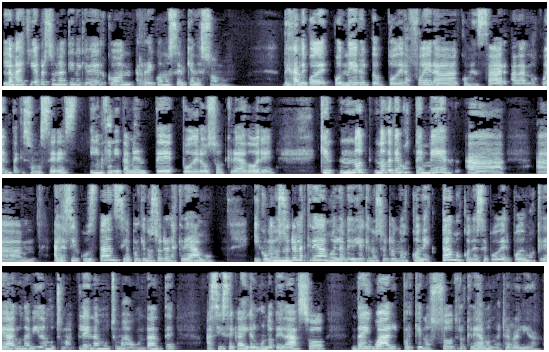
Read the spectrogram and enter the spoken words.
La maestría personal tiene que ver con reconocer quiénes somos dejar de poder poner el poder afuera, comenzar a darnos cuenta que somos seres infinitamente poderosos, creadores, que no, debemos temer a, las circunstancias porque nosotros las creamos. Y como nosotros las creamos, en la medida que nosotros nos conectamos con ese poder, podemos crear una vida mucho más plena, mucho más abundante, así se caiga el mundo a pedazos, da igual porque nosotros creamos nuestra realidad.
